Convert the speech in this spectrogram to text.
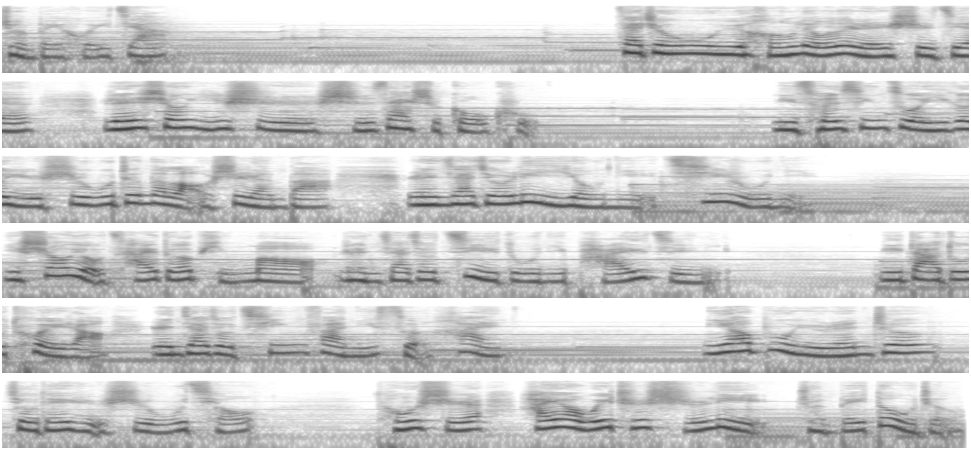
准备回家。在这物欲横流的人世间，人生一世实在是够苦。你存心做一个与世无争的老实人吧，人家就利用你、欺辱你；你稍有才德品貌，人家就嫉妒你、排挤你；你大度退让，人家就侵犯你、损害你。你要不与人争，就得与世无求，同时还要维持实力，准备斗争。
